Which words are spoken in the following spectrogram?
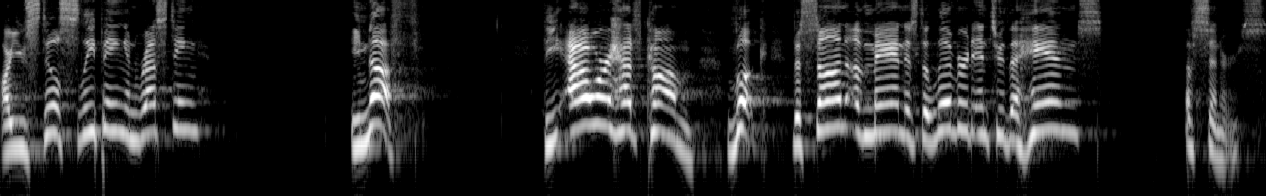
Are you still sleeping and resting? Enough. The hour has come. Look, the Son of Man is delivered into the hands of sinners.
